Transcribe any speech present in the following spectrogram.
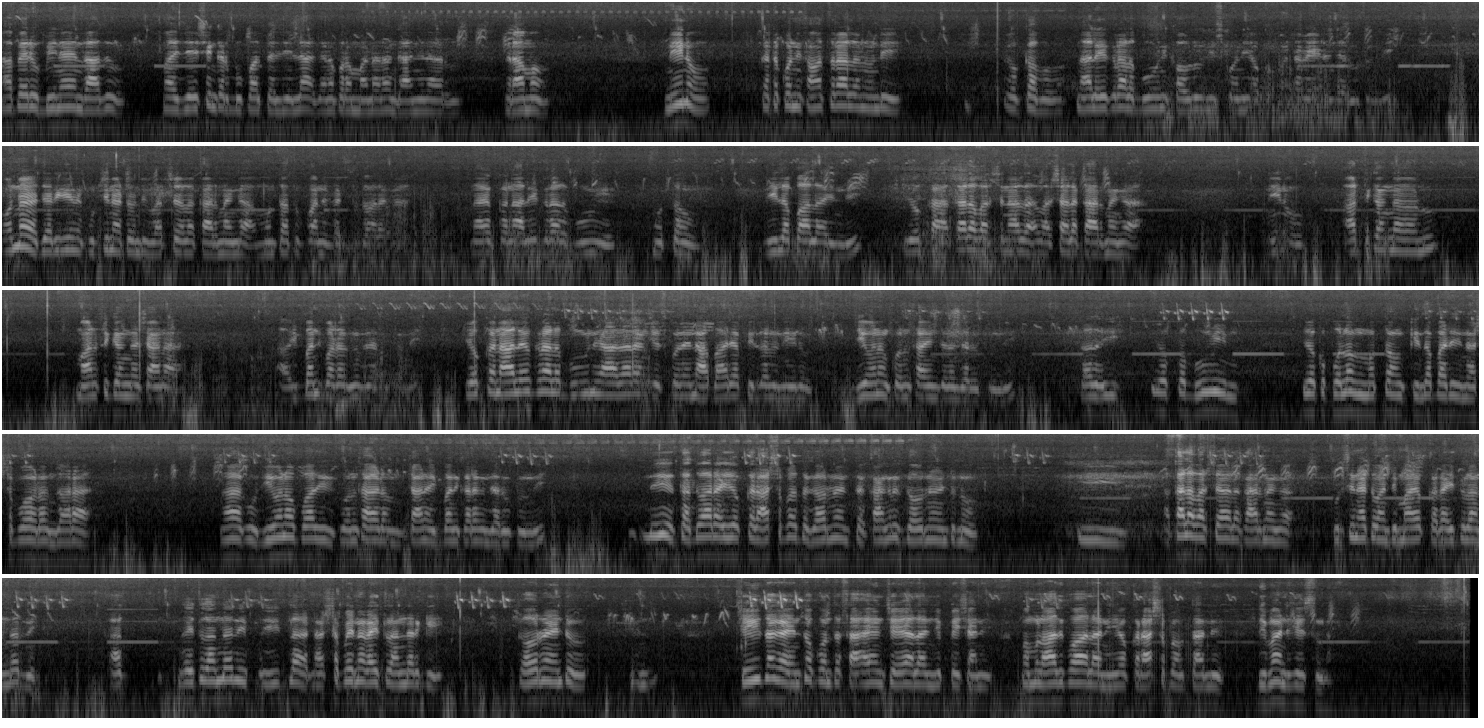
నా పేరు బీనాయన్ రాజు. మాది జయశంకర్ భూపాల్పల్లి జిల్లా గణపురం మండలం గాంధీనగర్ గ్రామం. నేను గత కొన్ని సంవత్సరాల నుండి ఒక నాలుగు ఎకరాల భూమిని కౌలు తీసుకొని ఒక పంట వేయడం జరుగుతుంది. మొన్న జరిగిన కుట్టినటువంటి వర్షాల కారణంగా ముంతా తుఫాన్ ఎఫెక్ట్ ద్వారా నా యొక్క నాలుగు ఎకరాల భూమి మొత్తం నీళ్ళ పాలైంది ఈ యొక్క అకాల వర్షాల వర్షాల కారణంగా నేను ఆర్థికంగాను మానసికంగా చాలా ఇబ్బంది పడడం జరుగుతుంది. ఈ యొక్క నాలుగు ఎకరాల భూమిని ఆధారం చేసుకొని నా భార్య పిల్లలు నేను జీవనం కొనసాగించడం జరుగుతుంది. ఈ యొక్క భూమి ఈ యొక్క పొలం మొత్తం కింద పడి నష్టపోవడం ద్వారా నాకు జీవనోపాధి కొనసాగడం చాలా ఇబ్బందికరంగా జరుగుతుంది. తద్వారా ఈ యొక్క రాష్ట్రపతి గవర్నమెంట్ కాంగ్రెస్ గవర్నమెంట్ను ఈ అకాల వర్షాల కారణంగా కురిసినటువంటి మా యొక్క రైతులందరినీ రైతులందరినీ ఇట్లా నష్టపోయిన రైతులందరికీ గవర్నమెంట్ చేయుతగా ఎంతో కొంత సహాయం చేయాలని చెప్పేసి అని మమ్మల్ని ఆదుకోవాలని ఈ యొక్క రాష్ట్ర ప్రభుత్వాన్ని డిమాండ్ చేస్తున్నాం.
